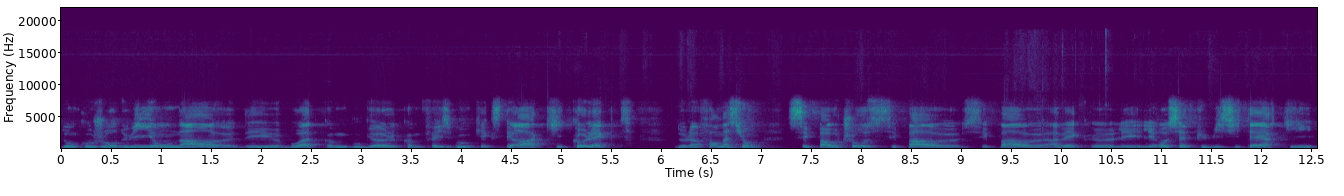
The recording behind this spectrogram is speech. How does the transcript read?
Donc aujourd'hui, on a des boîtes comme Google, comme Facebook, etc., qui collectent de l'information. C'est pas autre chose, c'est pas c'est pas avec les, recettes publicitaires qui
